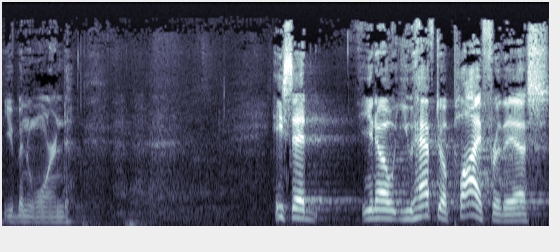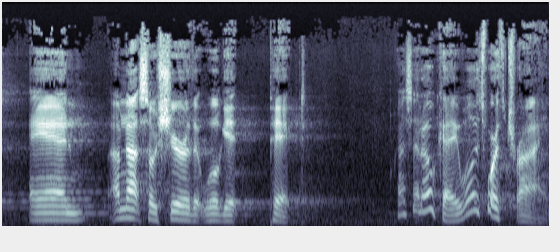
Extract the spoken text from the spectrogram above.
you've been warned. He said, You know, you have to apply for this, and I'm not so sure that we'll get picked. I said, Okay, well, it's worth trying.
